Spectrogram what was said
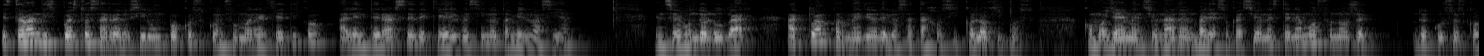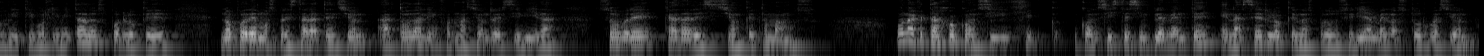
estaban dispuestos a reducir un poco su consumo energético al enterarse de que el vecino también lo hacía. En segundo lugar, actúan por medio de los atajos psicológicos. Como ya he mencionado en varias ocasiones, tenemos unos recursos cognitivos limitados, por lo que no podemos prestar atención a toda la información recibida sobre cada decisión que tomamos. Un atajo consiste simplemente en hacer lo que nos produciría menos turbación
